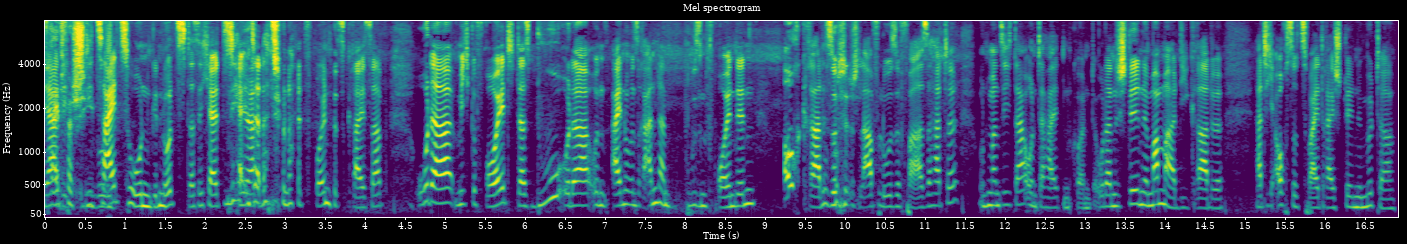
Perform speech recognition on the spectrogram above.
ja, die, die Zeitzonen genutzt, dass ich halt einen sehr ja. internationalen Freundeskreis habe. Oder mich gefreut, dass du oder eine unserer anderen Busenfreundinnen auch gerade so eine schlaflose Phase hatte und man sich da unterhalten konnte. Oder eine stillende Mama, die gerade, hatte ich auch so zwei, drei stillende Mütter,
